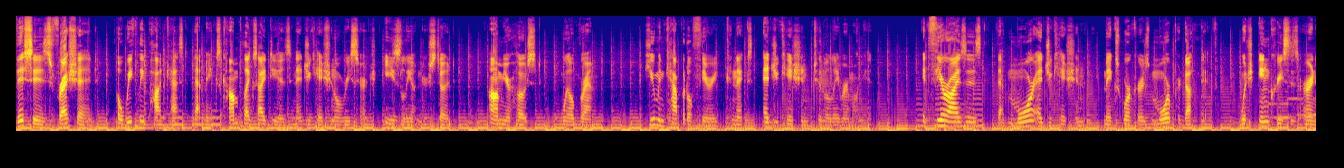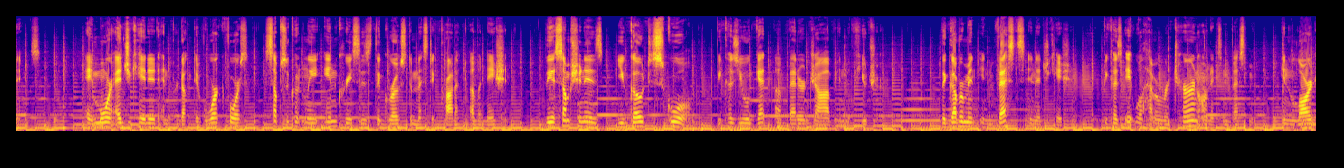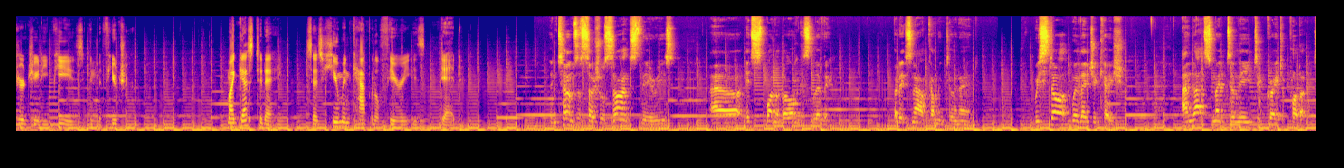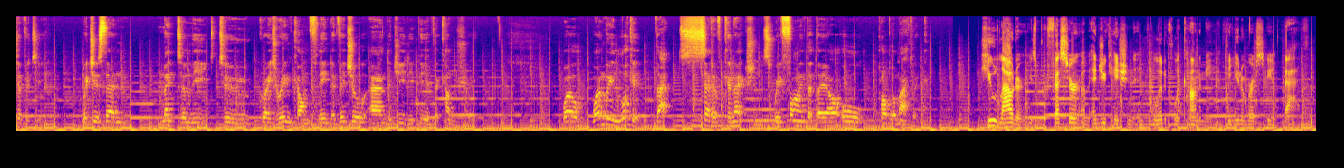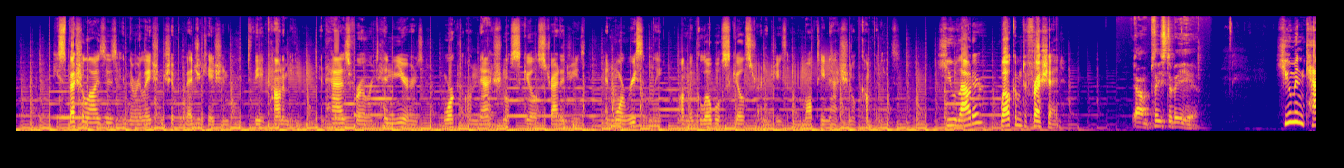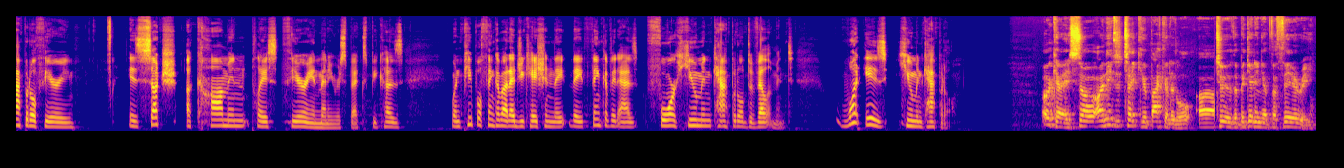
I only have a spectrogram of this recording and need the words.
This is FreshEd, a weekly podcast that makes complex ideas in educational research easily understood. I'm your host, Will Brehm. Human capital theory connects education to the labor market. It theorizes that more education makes workers more productive, which increases earnings. A more educated and productive workforce subsequently increases the gross domestic product of a nation. The assumption is you go to school because you will get a better job in the future. The government invests in education because it will have a return on its investment in larger GDPs in the future. My guest today says human capital theory is dead. In terms of social science theories, uh, it's one of the longest living, but it's now coming to an end. We start with education and that's meant to lead to greater productivity, which is then meant to lead to greater income for the individual and the GDP of the country. Well, when we look at that set of connections, we find that they are all problematic. Hugh Lauder is professor of education and political economy at the University of Bath. He specializes in the relationship of education to the economy and has for over 10 years worked on national skill strategies and more recently on the global skill strategies of multinational companies. Hugh Lauder, welcome to Fresh Ed. Yeah, I'm pleased to be here. Human capital theory is such a commonplace theory in many respects because when people think about education, they, they think of it as for human capital development. What is human capital? Okay, so I need to take you back a little uh, to the beginning of the theory.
